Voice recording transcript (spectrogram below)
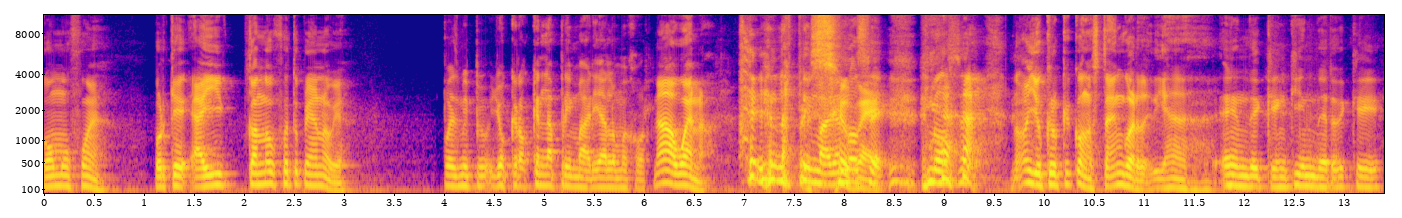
¿Cómo fue? Porque ahí, ¿cuándo fue tu primera novia? Pues mi, yo creo que en la primaria a lo mejor. No, bueno. en la primaria, no sé. No sé. no, yo creo que cuando estaba en guardería. En de que en kinder, de que.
